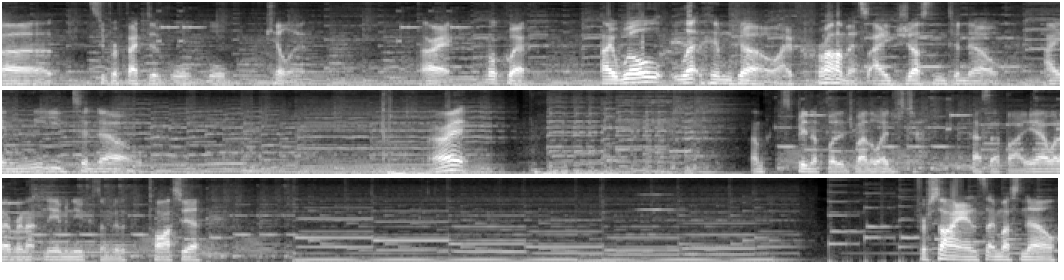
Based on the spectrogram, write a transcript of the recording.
uh, Super Effective will, will kill it. Alright, real quick. I will let him go, I promise. I just need to know. I need to know. Alright. I'm speeding up footage, by the way, just to pass that by. Yeah, whatever, not naming you because I'm going to toss you. For science, I must know.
